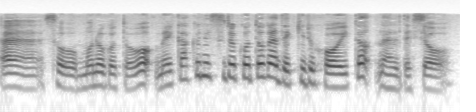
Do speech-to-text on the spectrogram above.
あそう物事を明確にすることができる方位となるでしょう。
